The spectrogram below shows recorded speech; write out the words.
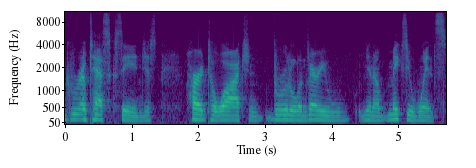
grotesque scene, just hard to watch and brutal and very you know makes you wince.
